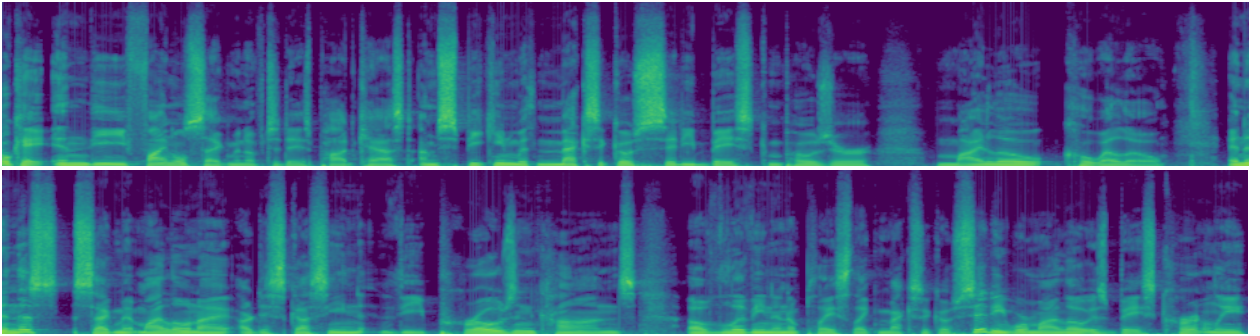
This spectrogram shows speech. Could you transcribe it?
Okay, in the final segment of today's podcast, I'm speaking with Mexico City based composer Milo Coelho. And in this segment, Milo and I are discussing the pros and cons of living in a place like Mexico City, where Milo is based currently,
